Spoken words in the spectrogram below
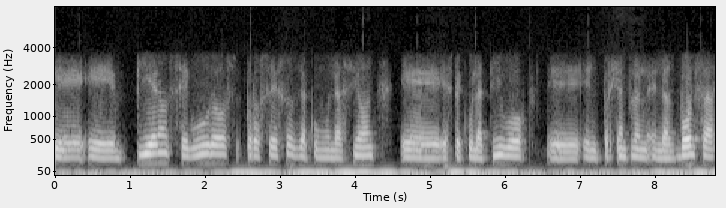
que eh, vieron seguros procesos de acumulación eh, especulativo, eh, el, por ejemplo, en, las bolsas,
